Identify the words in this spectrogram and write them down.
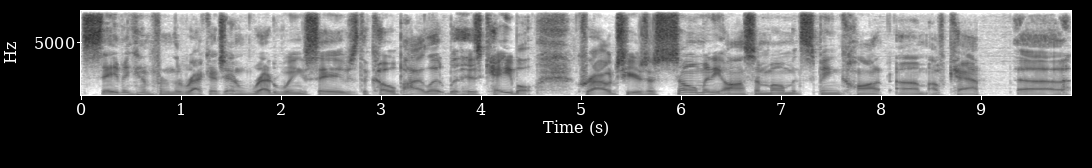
saving him from the wreckage, and Red Wing saves the co pilot with his cable. Crowd cheers. There's so many awesome moments being caught um, of Cap. Uh,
